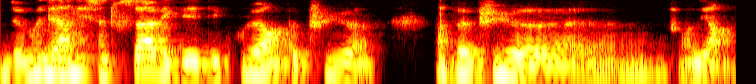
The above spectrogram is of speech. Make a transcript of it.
de modernisme à tout ça, avec des, des couleurs un peu plus, un peu plus, euh, comment dire,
